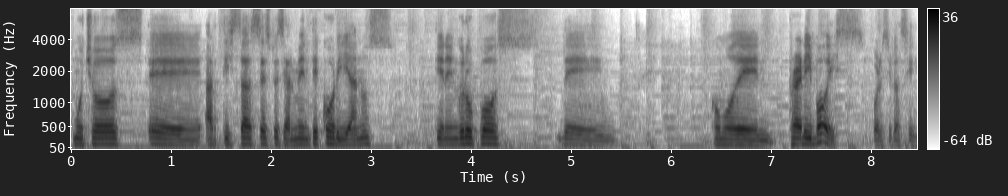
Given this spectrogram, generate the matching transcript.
muchos eh, artistas, especialmente coreanos, tienen grupos de como de Pretty Boys, por decirlo así,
